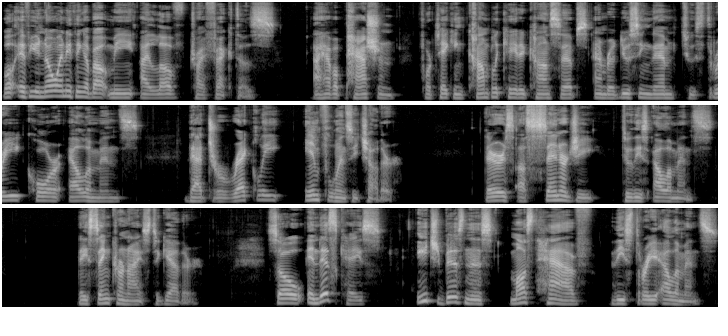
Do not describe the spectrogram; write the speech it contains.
Well, if you know anything about me, I love trifectas. I have a passion for taking complicated concepts and reducing them to three core elements that directly influence each other. There's a synergy to these elements. They synchronize together. So in this case, each business must have these three elements.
